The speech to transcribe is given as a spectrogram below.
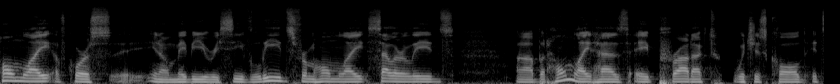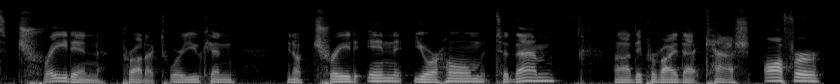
Homelight, of course, uh, you know, maybe you receive leads from Homelight, seller leads. Uh, but HomeLight has a product which is called its trade-in product, where you can, you know, trade in your home to them. Uh, they provide that cash offer,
